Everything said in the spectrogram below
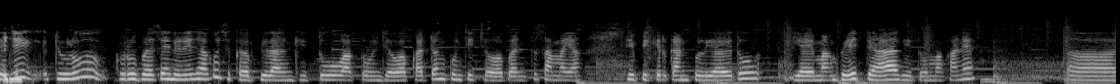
jadi dulu guru bahasa Indonesia aku juga bilang gitu waktu menjawab. Kadang kunci jawaban itu sama yang dipikirkan beliau itu ya emang beda gitu. Makanya eh,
